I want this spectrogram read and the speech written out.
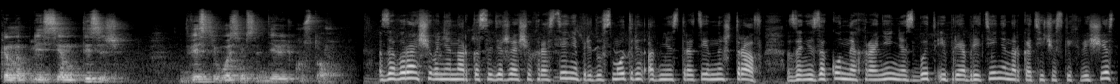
конопли 7289 кустов. За выращивание наркосодержащих растений предусмотрен административный штраф. За незаконное хранение, сбыт и приобретение наркотических веществ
